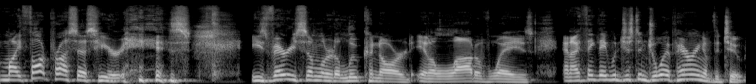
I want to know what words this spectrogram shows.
my thought process here is he's very similar to Luke Kennard in a lot of ways, and I think they would just enjoy a pairing of the two.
